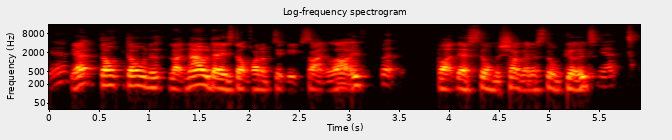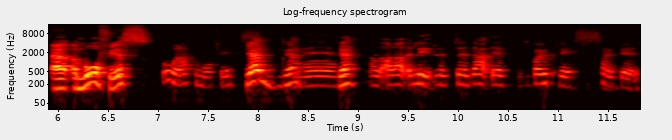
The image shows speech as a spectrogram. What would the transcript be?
Yeah. Yeah, don't don't wanna- like nowadays don't find them particularly exciting live, But but they're still Meshuggah. They're still good. Yeah. Uh, and Morpheus. oh, I like a Morpheus. Yeah, yeah. Yeah. yeah. I, I like the the, the, the, the vocalist. So good.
